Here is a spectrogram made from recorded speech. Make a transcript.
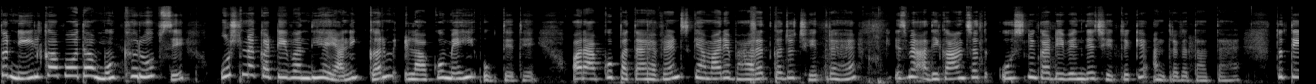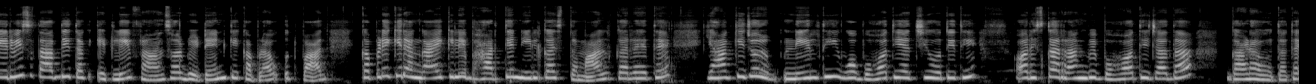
तो नील का पौधा मुख्य रूप से उष्ण कटिबंधीय यानी गर्म इलाकों में ही उगते थे। और आपको पता है फ्रेंड्स कि हमारे भारत का जो क्षेत्र है, इसमें अधिकांश उष्ण कटिबंधीय क्षेत्र के अंतर्गत आता है। तो तेरहवीं शताब्दी तक इटली, फ्रांस और ब्रिटेन के कपड़ा उत्पाद कपड़े की रंगाई के लिए भारतीय नील का इस्तेमाल कर रहे थे। यहाँ की जो नील थी, वो बहुत ही अच्छी होती थी और इसका रंग भी बहुत ही ज़्यादा गाढ़ा होता था।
